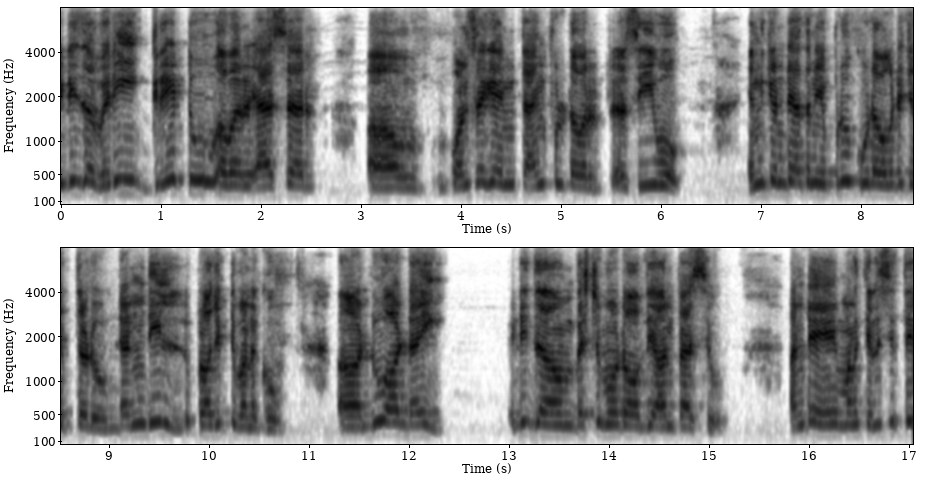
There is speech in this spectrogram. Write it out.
It is a very great to our as once again thankful to our CEO ఎందుకంటే అతను ఎప్పుడు కూడా ఒకటే చెప్తాడు డన్ డీల్ ప్రాజెక్ట్ మనకు. Do or die it is the best motto of the OnPassive అంటే మనకు తెలిసితే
